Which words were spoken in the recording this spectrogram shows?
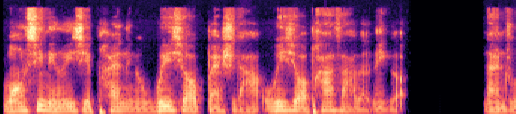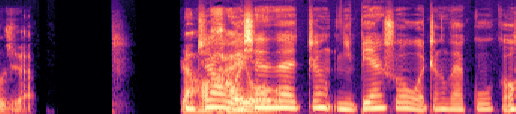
王心凌一起拍那个《微笑百事达》《微笑 Pasa》的那个男主角。然后还有，我现在正你边说，我正在 Google。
